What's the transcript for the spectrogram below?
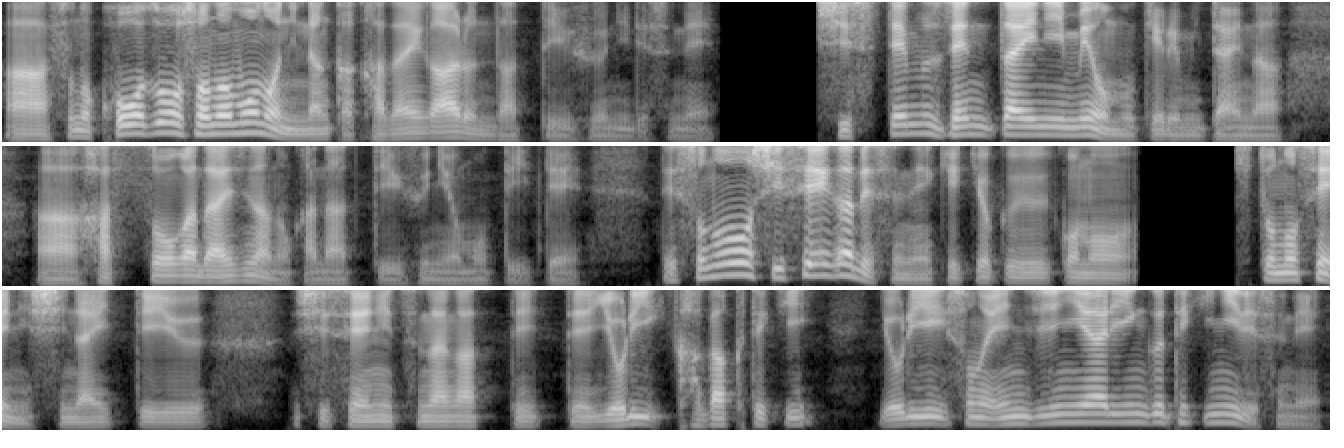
あその構造そのものになんか課題があるんだっていうふうにですね、システム全体に目を向けるみたいな発想が大事なのかなっていうふうに思っていて、で、その姿勢がですね、結局この人のせいにしないっていう姿勢につながっていって、より科学的、よりそのエンジニアリング的にですね、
